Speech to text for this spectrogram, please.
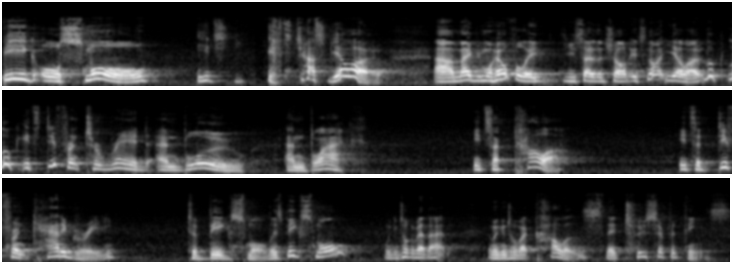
big or small, it's, it's just yellow. Uh, maybe more helpfully, you say to the child, it's not yellow. Look, look, it's different to red and blue and black. It's a colour. It's a different category to big, small. There's big, small. We can talk about that. And we can talk about colours. They're two separate things.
